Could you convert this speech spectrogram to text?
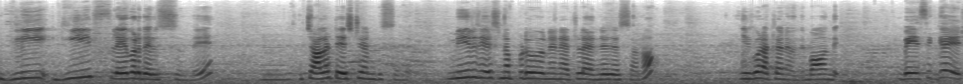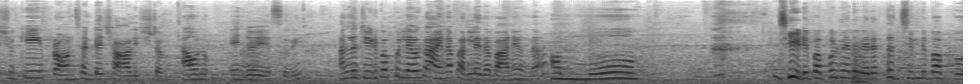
గీ గీ ఫ్లేవర్ తెలుస్తుంది. చాలా టేస్టీ అనిపిస్తుంది. మీరు చేసినప్పుడు నేను ఎట్లా ఎంజాయ్ చేస్తానో ఇది కూడా అట్లానే ఉంది. బాగుంది. బేసిక్గా యశుకి ప్రాన్స్ అంటే చాలా ఇష్టం. అవును. ఎంజాయ్ చేస్తుంది. అందులో జీడిపప్పులు లేవుగా అయినా పర్లేదా? బాగానే ఉందా? అమ్మో! జీడిపప్పుల మీద వెరత్తి వచ్చింది పప్పు.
